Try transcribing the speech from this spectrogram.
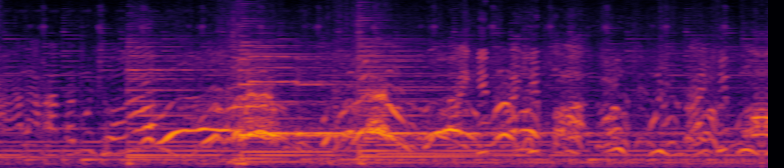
ถ่ายคลิปถ่ายคลิปต่ออุ้ยถ่ายคลิปต่อ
